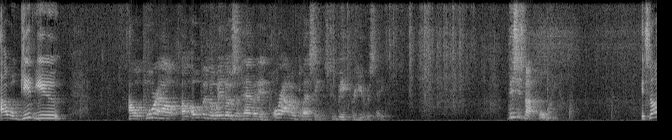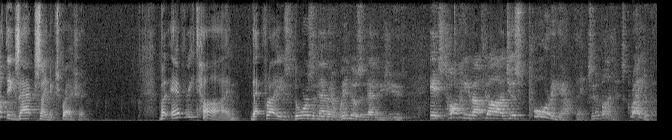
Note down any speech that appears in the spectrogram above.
I will give you I will pour out, I'll open the windows of heaven and pour out a blessing that's too big for you to receive. This is not point. It's not the exact same expression. But every time that phrase, doors of heaven or windows of heaven, is used, it's talking about God just pouring out things in abundance, great abundance.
